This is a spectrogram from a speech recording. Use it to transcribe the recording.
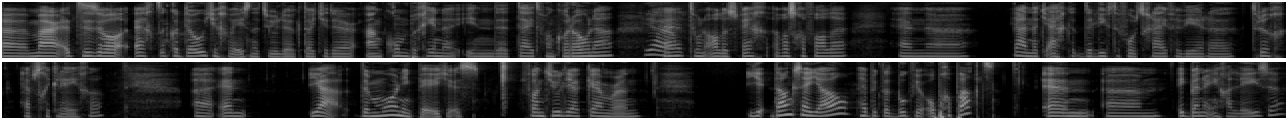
Uh, maar het is wel echt een cadeautje geweest natuurlijk dat je er aan kon beginnen in de tijd van corona. ja. Hè, toen alles weg was gevallen. En, uh, ja, en dat je eigenlijk de liefde voor het schrijven weer uh, terug hebt gekregen. en ja, de morning pages van Julia Cameron. Dankzij jou heb ik dat boek weer opgepakt. En um, ik ben erin gaan lezen.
